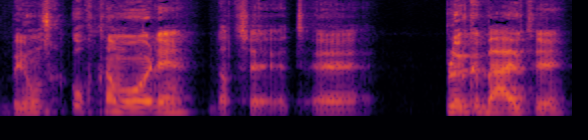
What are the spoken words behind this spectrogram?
bij ons, gekocht gaan worden, dat ze het eh, plukken buiten,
